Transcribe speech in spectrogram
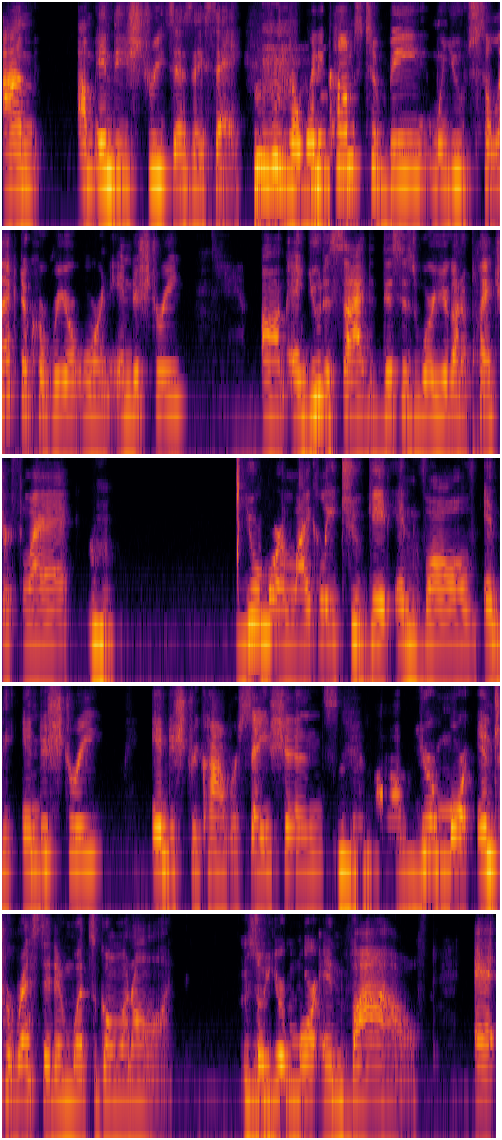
I'm I'm in these streets, as they say. so when it comes to being, when you select a career or an industry, um, and you decide that this is where you're going to plant your flag, mm-hmm. you're more likely to get involved in the industry, industry conversations. Mm-hmm. Um, you're more interested in what's going on, mm-hmm. so you're more involved at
